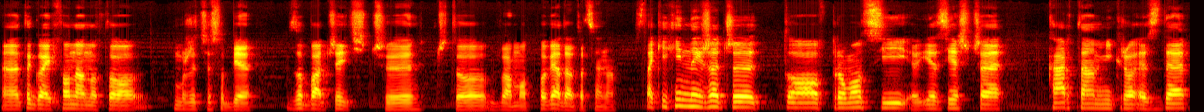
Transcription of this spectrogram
e, tego iPhone'a, no to możecie sobie zobaczyć, czy, czy to Wam odpowiada ta cena. Z takich innych rzeczy to w promocji jest jeszcze karta microSD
